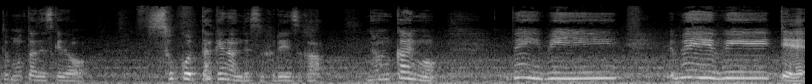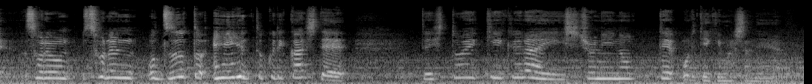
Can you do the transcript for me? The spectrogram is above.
と思ったんですけどそこだけなんですフレーズが。何回も「ベイビー」ベイビーってそれをそれをずっと延々と繰り返してで一息ぐらい一緒に乗って降りていきましたね。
